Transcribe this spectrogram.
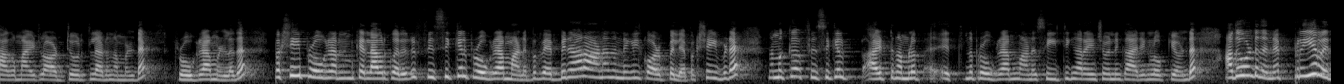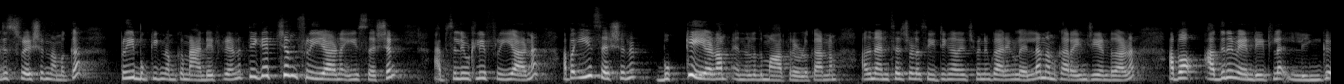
ഭാഗമായിട്ടുള്ള ഓഡിറ്റോറിയത്തിലാണ് നമ്മളുടെ പ്രോഗ്രാം ഉള്ളത്. പക്ഷേ ഈ പ്രോഗ്രാം നമുക്ക് എല്ലാവർക്കും അറിയാം. ഒരു ഫിസിക്കൽ പ്രോഗ്രാമാണ്. ഇപ്പോൾ വെബിനാർ ആണെന്നുണ്ടെങ്കിൽ കുഴപ്പമില്ല. പക്ഷേ ഇവിടെ നമുക്ക് ഫിസിക്കൽ ആയിട്ട് നമ്മൾ എത്തുന്ന പ്രോഗ്രാമാണ് സീറ്റിംഗ് അറേഞ്ച്മെന്റും കാര്യങ്ങളൊക്കെ ഉണ്ട്. അതുകൊണ്ട് തന്നെ പ്രീ രജിസ്ട്രേഷൻ നമുക്ക് പ്രീ ബുക്കിംഗ് നമുക്ക് മാൻഡേറ്ററി ആണ്. തികച്ചും ഫ്രീ ആണ് ഈ സെഷൻ അബ്സല്യൂട്ട്ലി ഫ്രീ ആണ്. അപ്പോൾ ഈ സെഷന് ബുക്ക് ചെയ്യണം എന്നുള്ളത് മാത്രമേ ഉള്ളൂ. കാരണം അതിനനുസരിച്ചുള്ള സീറ്റിംഗ് അറേഞ്ച്മെന്റും കാര്യങ്ങളും എല്ലാം നമുക്ക് അറേഞ്ച് ചെയ്യേണ്ടതാണ്. അപ്പോൾ അതിന് വേണ്ടിയിട്ടുള്ള ലിങ്ക്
